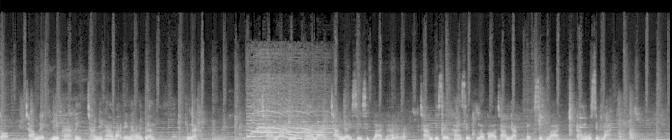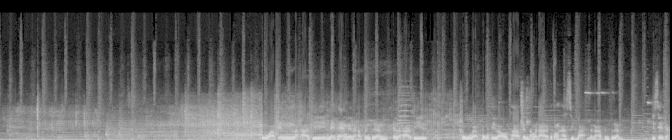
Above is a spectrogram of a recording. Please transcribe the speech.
ก็ชามเล็ก 25เฮ้ยชาม 25 บาทเองนะครับเพื่อนๆ ดูนะ ชามละ 25 บาท ชามใหญ่ 40 บาทนะครับ ชามพิเศษ 50 แล้วก็ชามยักษ์ 60 บาท กางหมู 10 บาท ถือว่าเป็นราคาที่ไม่แพงเลยนะครับ เพื่อนๆ เป็นราคาที่ถูกอะปกติแล้วถ้าเป็นธรรมดาก็ต้อง 50 บาทแล้วนะครับเพื่อนๆพิเศษเนี่ย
